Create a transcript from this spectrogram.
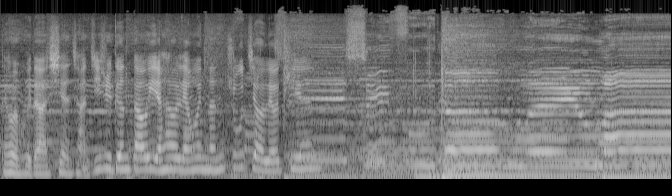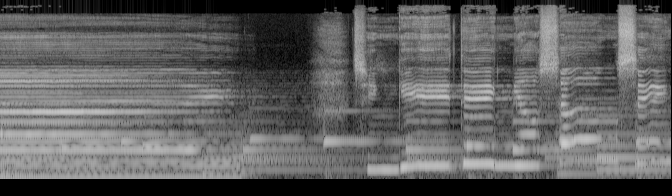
待会回到现场，继续跟导演还有两位男主角聊天。幸福的未来，请一定要相信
